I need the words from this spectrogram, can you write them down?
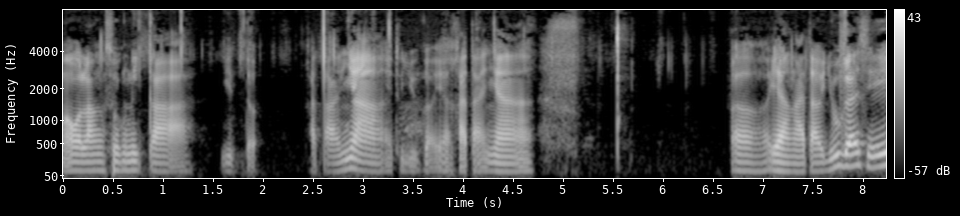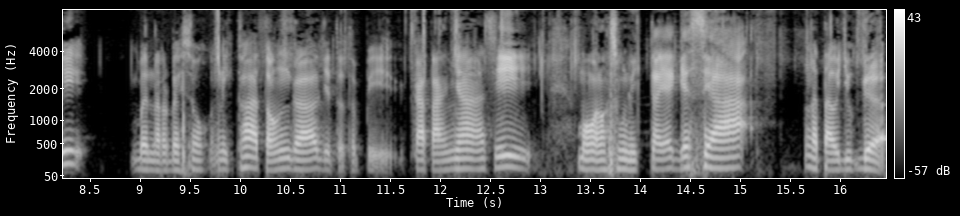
mau langsung nikah gitu. Katanya itu juga ya katanya. Eh ya nggak tahu juga sih bener besok nikah atau enggak gitu tapi katanya sih mau langsung nikah ya guys ya. Nggak tahu juga.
